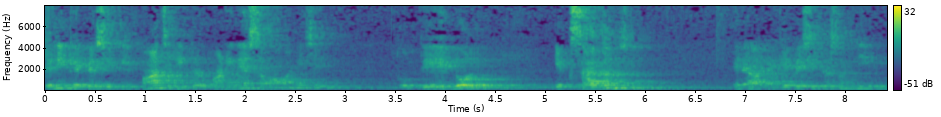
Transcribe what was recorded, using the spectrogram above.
તેની કેપેસિટી પાંચ લીટર પાણીને સમાવવાની છે. તો તે ડોલ એક સાધન છે. એને આપણે કેપેસિટર સમજીએ.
